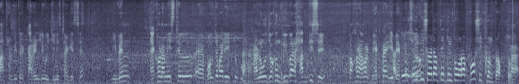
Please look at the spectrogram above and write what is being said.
মাথার ভিতরে কারেন্টলি ওই জিনিসটা গেছে। ইভেন এখন আমি স্টিল বলতে পারি একটু হ্যাঁ। কারণ ও যখন দুইবার হাত দিছে তখন আমার ব্যাগটা এই ব্যাগটা এই- বিষয়টাতে কিন্তু ওরা প্রশিক্ষণ প্রাপ্ত হ্যাঁ।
